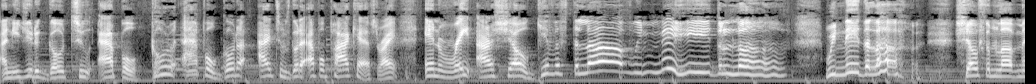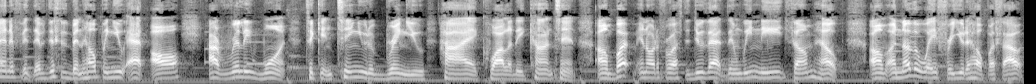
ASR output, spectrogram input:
I need you to go to Apple, go to Apple, go to iTunes iTunes, go to Apple Podcasts, right? And rate our show. Give us the love. We need the love. We need the love. Show some love, man. If, it, if this has been helping you at all, I really want to continue to bring you high quality content. Um, but in order for us to do that, then we need some help. Um, another way for you to help us out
